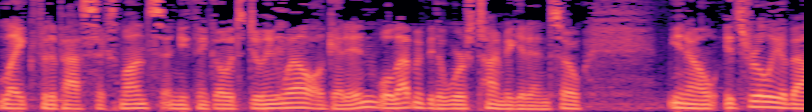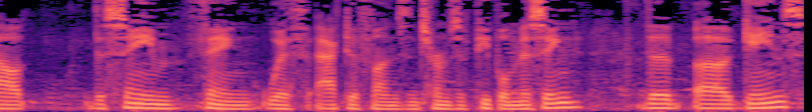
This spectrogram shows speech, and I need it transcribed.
like for the past six months and you think, oh, it's doing well, I'll get in. Well, that might be the worst time to get in. So, you know, it's really about the same thing with active funds in terms of people missing the uh, gains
